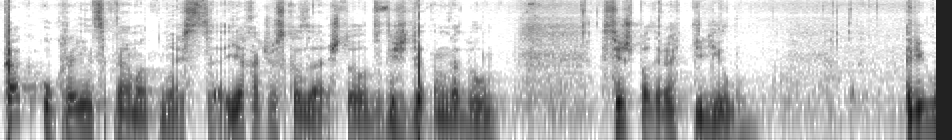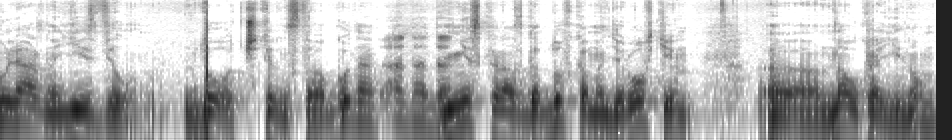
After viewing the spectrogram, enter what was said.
Как украинцы к нам относятся? Я хочу сказать, что в 2009 году Святейший Патриарх Кирилл регулярно ездил до 2014 года, да, да, да. несколько раз в году в командировке Э, на Украину,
